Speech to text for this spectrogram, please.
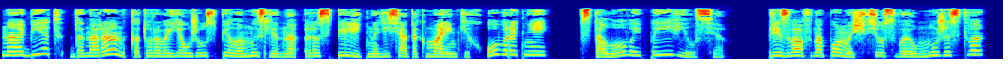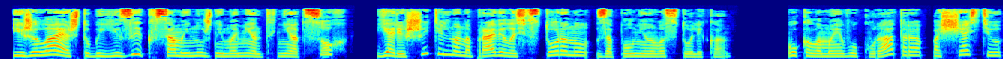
на обед Доноран, которого я уже успела мысленно распилить на десяток маленьких оборотней, в столовой появился. Призвав на помощь все свое мужество и желая, чтобы язык в самый нужный момент не отсох, я решительно направилась в сторону заполненного столика. Около моего куратора, по счастью,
